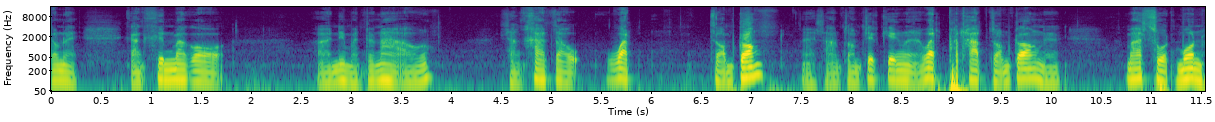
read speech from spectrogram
ก็ไดกลางคืนมาก็อันนี้มันตะหน้าเอา สังฆาเจ้าวัดจอมต้องสามจอมเจ็ดเก่งนะวัดพระธาตุจอมต้องเนี่ยมาสวดมนต์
